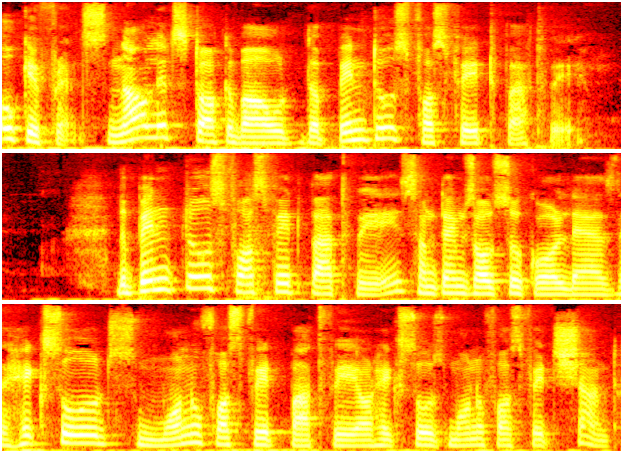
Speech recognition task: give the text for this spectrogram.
Okay friends, now let's talk about the pentose phosphate pathway. The pentose phosphate pathway, sometimes also called as the hexose monophosphate pathway or hexose monophosphate shunt,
